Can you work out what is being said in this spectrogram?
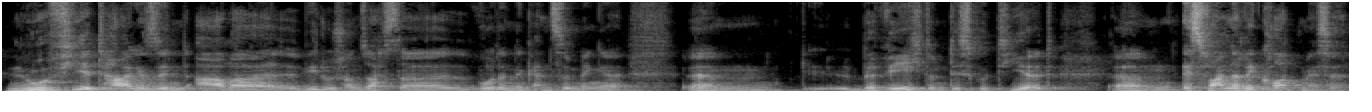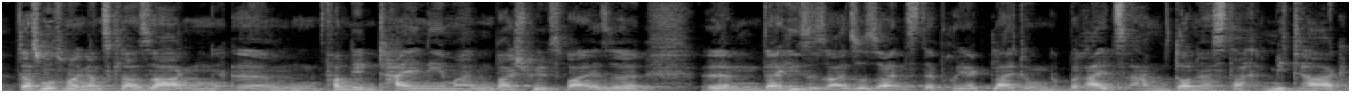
nur vier Tage sind, aber äh, wie du schon sagst, da wurde eine ganze Menge ähm, bewegt und diskutiert. Ähm, es war eine Rekordmesse, das muss man ganz klar sagen. Ähm, von den Teilnehmern beispielsweise, ähm, da hieß es also seitens der Projektleitung, bereits am Donnerstagmittag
